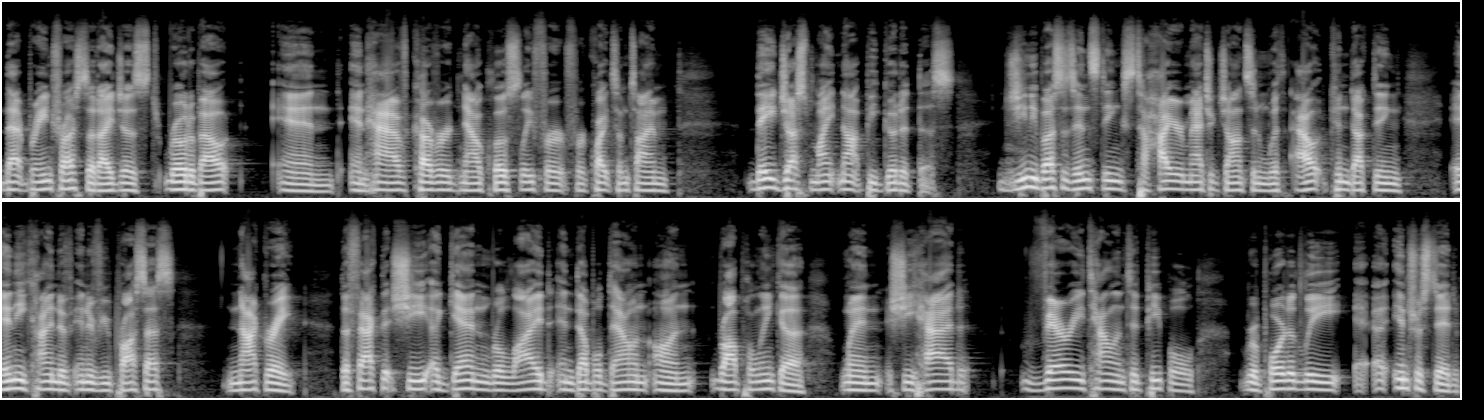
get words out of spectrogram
that brain trust that I just wrote about and and have covered now closely for for quite some time, they just might not be good at this. Jeanie Buss's instincts to hire Magic Johnson without conducting any kind of interview process, not great the fact that she again relied and doubled down on Rob Pelinka when she had very talented people reportedly uh, interested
